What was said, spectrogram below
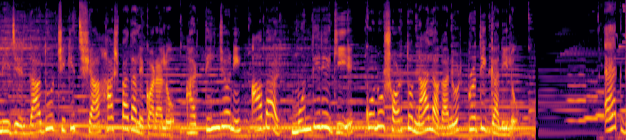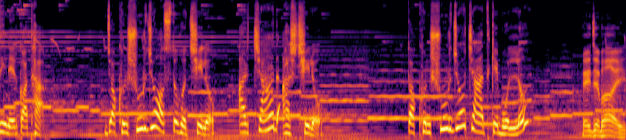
নিজের দাদুর চিকিৎসা হাসপাতালে করালো আর তিনজনই আবার মন্দিরে গিয়ে কোনো শর্ত না লাগানোর প্রতিজ্ঞা নিল। একদিনের কথা। যখন সূর্য অস্ত হচ্ছিল আর চাঁদ আসছিল। তখন সূর্য চাঁদকে বলল এই যে ভাই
